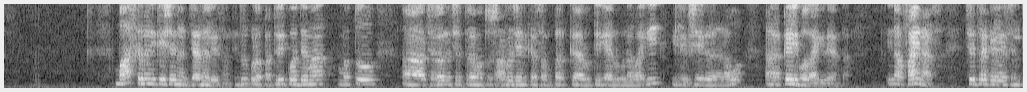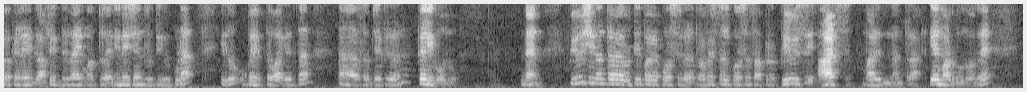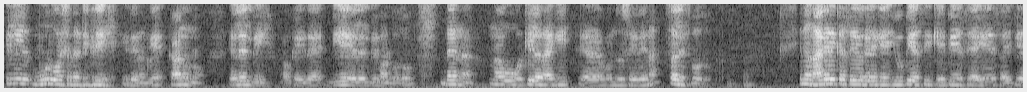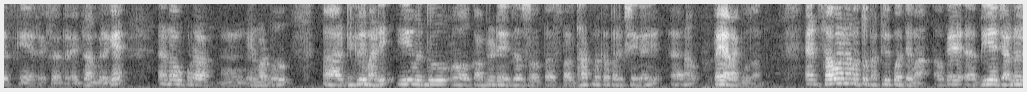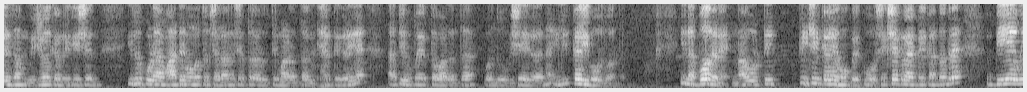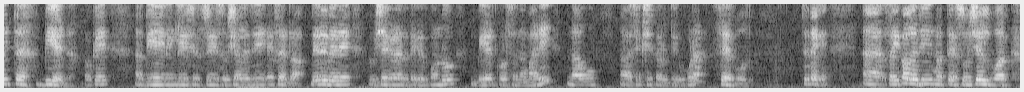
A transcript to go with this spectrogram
ಮಾಸ್ ಕಮ್ಯುನಿಕೇಷನ್ ಅಂಡ್ ಜರ್ನಲಿಸಮ್ ಇದು ಕೂಡ ಪತ್ರಿಕೋದ್ಯಮ ಮತ್ತು ಚಲನಚಿತ್ರ ಮತ್ತು ಸಾರ್ವಜನಿಕ ಸಂಪರ್ಕ ವೃತ್ತಿಗೆ ಅನುಗುಣವಾಗಿ ಇಲ್ಲಿ ವಿಷಯಗಳನ್ನು ನಾವು ಕಲಿಬೋದಾಗಿದೆ ಅಂತ. ಇನ್ನು ಫೈನ್ ಆರ್ಟ್ಸ್ ಚಿತ್ರಕಲೆ, ಶಿಲ್ಪಕಲೆ ಗ್ರಾಫಿಕ್ ಡಿಸೈನ್ ಮತ್ತು ಅನಿಮೇಷನ್ ವೃತ್ತಿಗೂ ಕೂಡ ಇದು ಉಪಯುಕ್ತವಾಗಿದ್ದ ಸಬ್ಜೆಕ್ಟ್ಗಳನ್ನು ಕಲಿಬೋದು. ದೆನ್ ಪಿ ಯು ಸಿ ನಂತರ ವೃತ್ತಿಪರ ಕೋರ್ಸ್ಗಳು professional courses after P U C arts ಮಾಡಿದ ನಂತರ ಏನು ಮಾಡ್ಬೋದು ಅಂದರೆ, ಇಲ್ಲಿ ಮೂರು ವರ್ಷದ ಡಿಗ್ರಿ ಇದೆ ನಮಗೆ, ಕಾನೂನು ಎಲ್ ಎಲ್ ಬಿ ಓಕೆ ಇದೆ B A L L B ಮಾಡ್ಬೋದು. ದೆನ್ ನಾವು ವಕೀಲರಾಗಿ ಒಂದು ಸೇವೆಯನ್ನು ಸಲ್ಲಿಸ್ಬೋದು. ಇನ್ನು ನಾಗರಿಕ ಸೇವೆಗಳಿಗೆ U P S C K P S C I A S I P S K S ಎಕ್ಸಾಮ್ಗಳಿಗೆ ನಾವು ಕೂಡ ಏನು ಮಾಡ್ಬೋದು ಡಿಗ್ರಿ ಮಾಡಿ ಈ ಒಂದು ಕಾಂಪಿಟೇಟಿವ್ ಎಕ್ಸಾಮ್ಸ್ ಸ್ಪರ್ಧಾತ್ಮಕ ಪರೀಕ್ಷೆಗಾಗಿ ನಾವು ತಯಾರಾಗ್ಬೋದು ಅಂತ. ಆ್ಯಂಡ್ ಸವರ್ಣ ಮತ್ತು ಪತ್ರಿಕೋದ್ಯಮ okay B A journalism visual communication ಇದು ಕೂಡ ಮಾಧ್ಯಮ ಮತ್ತು ಚಲನಚಿತ್ರ ವೃತ್ತಿ ಮಾಡುವಂಥ ವಿದ್ಯಾರ್ಥಿಗಳಿಗೆ ಅತಿ ಉಪಯುಕ್ತವಾದಂಥ ಒಂದು ವಿಷಯಗಳನ್ನು ಇಲ್ಲಿ ಕಲಿಬೋದು ಅಂತ. ಇನ್ನು ಬೋಧನೆ, ನಾವು ಟಿ ಟೀಚಿಂಗ್ ಕಡೆ ಹೋಗಬೇಕು, ಶಿಕ್ಷಕರಾಗಬೇಕಂತಂದರೆ B A with B ed okay B A in English history sociology etcetera ಬೇರೆ ಬೇರೆ ವಿಷಯಗಳನ್ನು ತೆಗೆದುಕೊಂಡು ಬಿ ಎಡ್ ಕೋರ್ಸನ್ನು ಮಾಡಿ ನಾವು ಶಿಕ್ಷಕ ವೃತ್ತಿಗೂ ಕೂಡ ಸೇರ್ಬೋದು. ಜೊತೆಗೆ ಸೈಕಾಲಜಿ ಮತ್ತು social work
